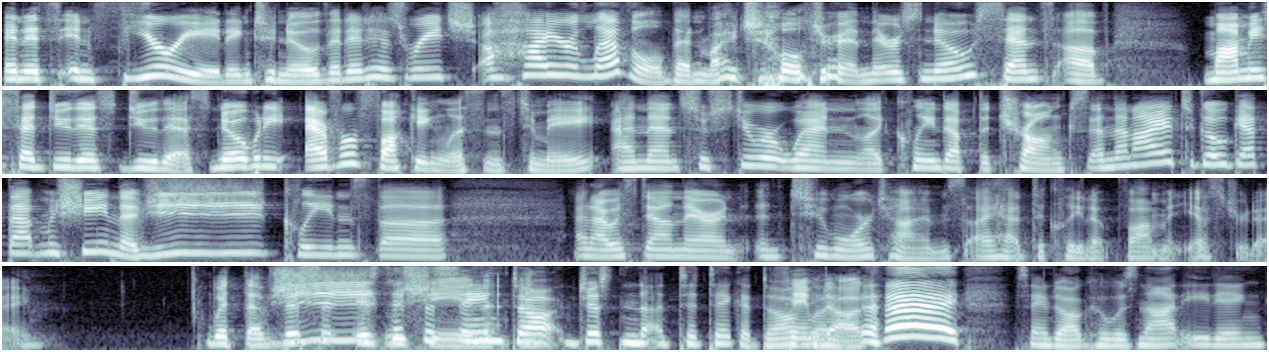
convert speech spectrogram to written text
And it's infuriating to know that it has reached a higher level than my children. There's no sense of, mommy said do this, do this. Nobody ever fucking listens to me. And then so Stuart went and like cleaned up the trunks. And then I had to go get that machine that cleans the. And I was down there, and, and two more times I had to clean up vomit yesterday with the This is, is this the same dog? Just n- to take a dog. Same like- dog. Hey, same dog who was not eating.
